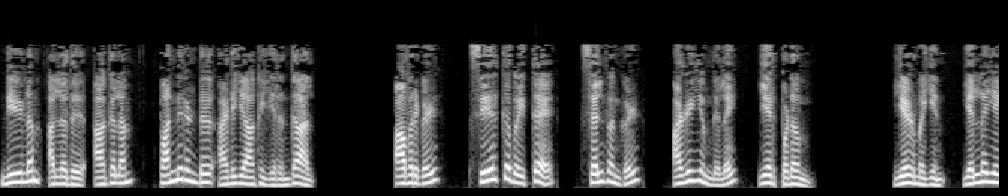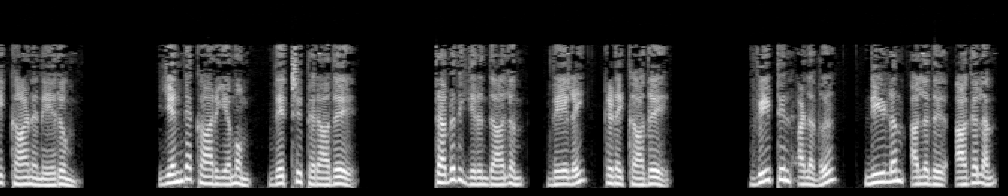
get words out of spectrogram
நீளம் அல்லது அகலம் பன்னிரண்டு அடியாக இருந்தால் அவர்கள் சேர்க்க வைத்த செல்வங்கள் அழியும் நிலை ஏற்படும். ஏழ்மையின் எல்லையைக் காண நேரும். எந்த காரியமும் வெற்றி பெறாது. தகுதி இருந்தாலும் வேலை கிடைக்காது. வீட்டின் அளவு நீளம் அல்லது அகலம்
